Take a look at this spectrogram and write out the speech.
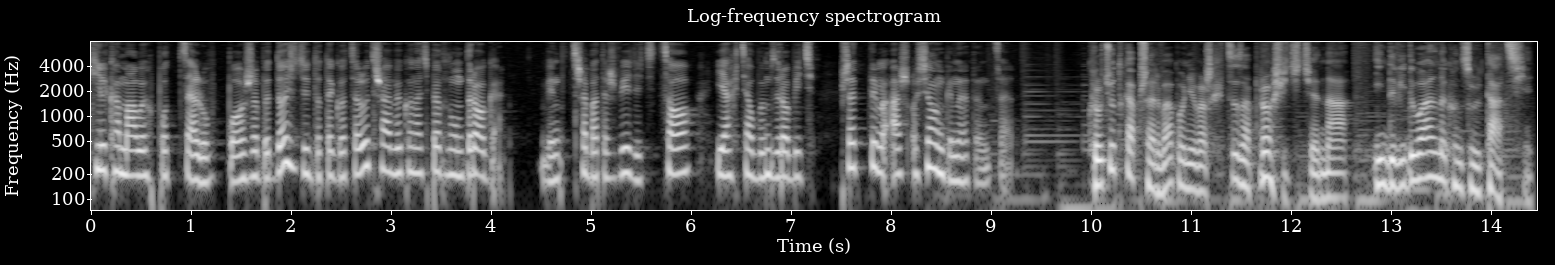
kilka małych podcelów, bo żeby dojść do tego celu, trzeba wykonać pewną drogę. Więc trzeba też wiedzieć, co ja chciałbym zrobić przed tym, aż osiągnę ten cel. Króciutka przerwa, ponieważ chcę zaprosić Cię na indywidualne konsultacje,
